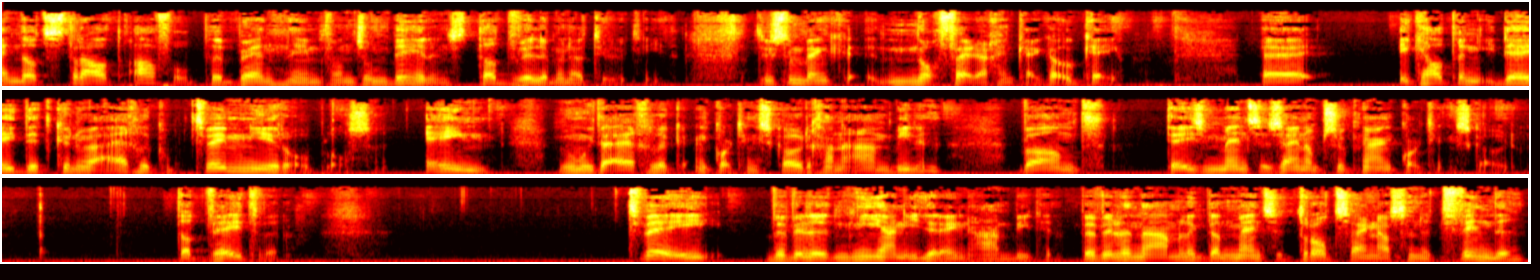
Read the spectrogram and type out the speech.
En dat straalt af op de brandname van John Berens. Dat willen we natuurlijk niet. Dus toen ben ik nog verder gaan kijken. Oké, uh, ik had een idee, dit kunnen we eigenlijk op twee manieren oplossen. Eén, we moeten eigenlijk een kortingscode gaan aanbieden. Want deze mensen zijn op zoek naar een kortingscode. Dat weten we. Twee, we willen het niet aan iedereen aanbieden. We willen namelijk dat mensen trots zijn als ze het vinden.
